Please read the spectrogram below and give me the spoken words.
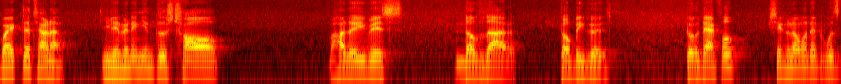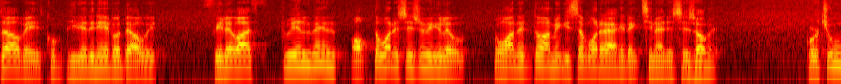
কয়েকটা ছাড়া। ইলেভেনে কিন্তু সব। ভালোই বেশ, দমদার টপিক রয়েছে। তো দেখো, সেগুলো আমাদের বুঝতে হবে, খুব ধীরে ধীরে এগোতে হবে। সিলেবাস টুয়েলভের অক্টোবরে শেষ হয়ে গেলেও তোমাদের তো আমি ডিসেম্বরে আগে দেখছি না যে শেষ হবে। প্রচুর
